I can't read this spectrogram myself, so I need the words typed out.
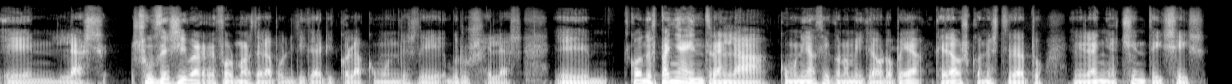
en las sucesivas reformas de la política agrícola común desde Bruselas. Eh, cuando España entra en la Comunidad Económica Europea, quedaos con este dato, en el año 86,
